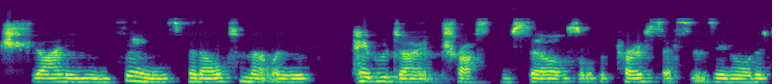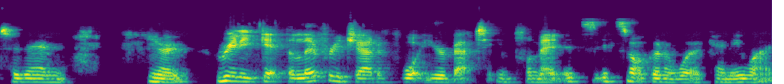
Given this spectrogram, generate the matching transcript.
shiny new things, but ultimately people don't trust themselves or the processes in order to then you know really get the leverage out of what you're about to implement it's it's not going to work anyway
